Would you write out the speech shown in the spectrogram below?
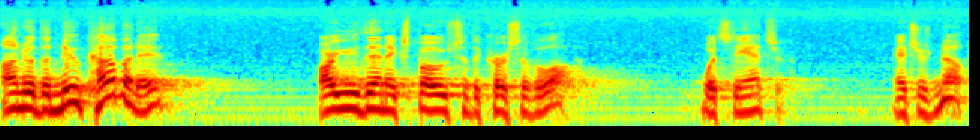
under the new covenant, are you then exposed to the curse of the law? What's the answer? Answer is no.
